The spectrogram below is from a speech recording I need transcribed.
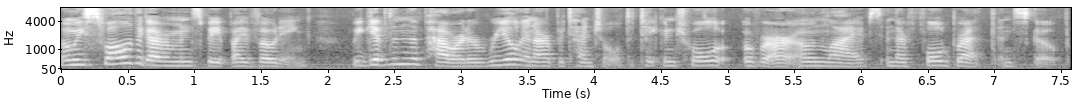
when we swallow the government's bait by voting, we give them the power to reel in our potential to take control over our own lives in their full breadth and scope.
